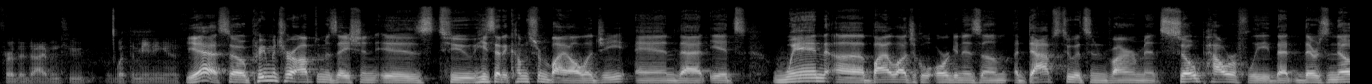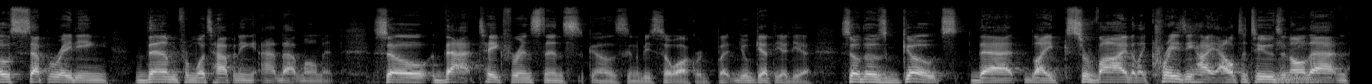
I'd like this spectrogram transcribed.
Further dive into what the meaning is. Yeah, so premature optimization is to, he said it comes from biology and that it's when a biological organism adapts to its environment so powerfully that there's no separating them from what's happening at that moment. So, that, take for instance, God, this is gonna be so awkward, but you'll get the idea. So, those goats that like survive at like crazy high altitudes and all mm-hmm. that, and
